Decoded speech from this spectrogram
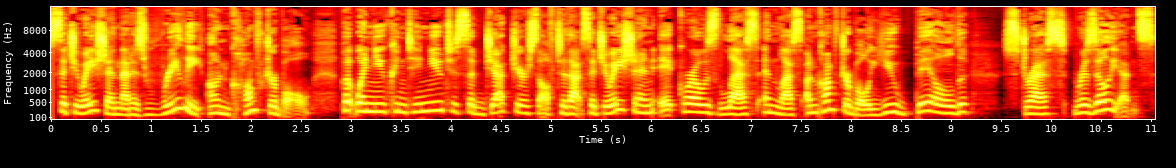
situation that is really uncomfortable. But when you continue to subject yourself to that situation, it grows less and less uncomfortable. You build stress resilience.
